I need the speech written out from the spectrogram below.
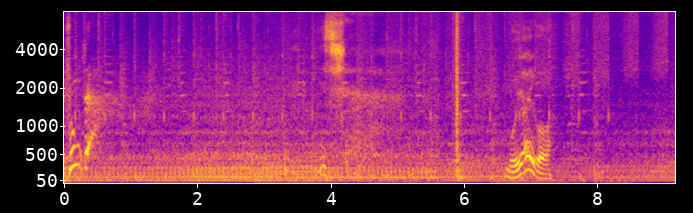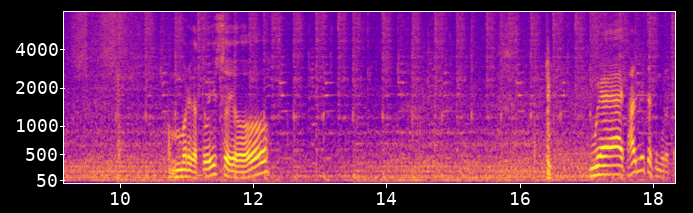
중자. 이씨. 뭐야 이거? 한 마리가 또 있어요. 우와, 발 밑에서 물었다.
